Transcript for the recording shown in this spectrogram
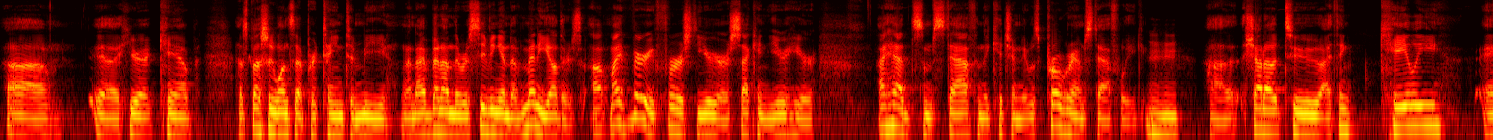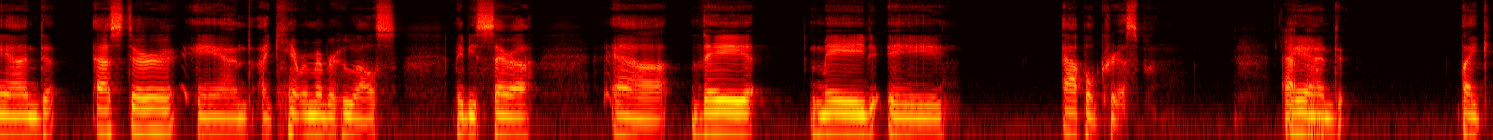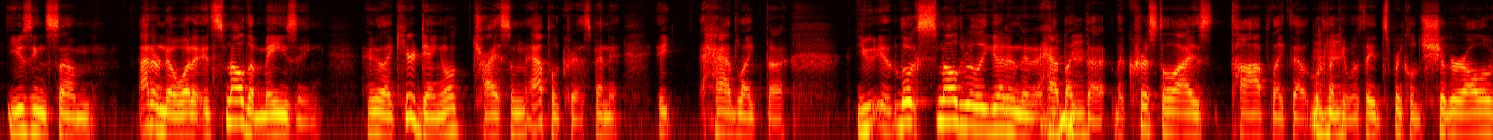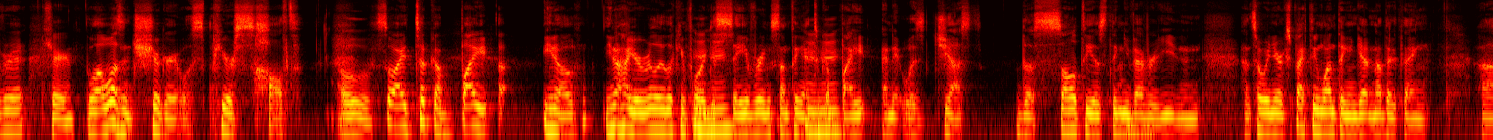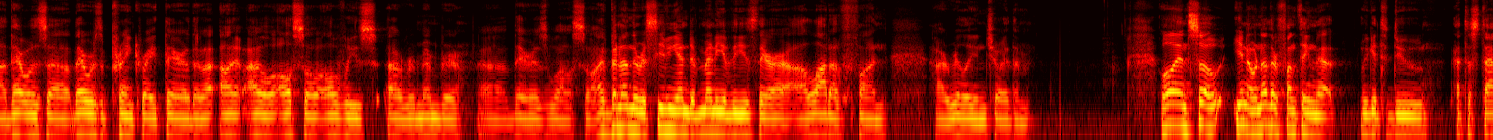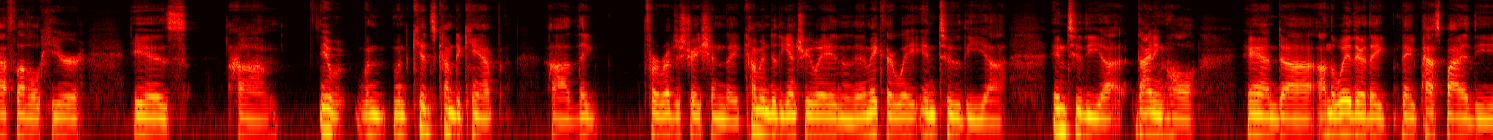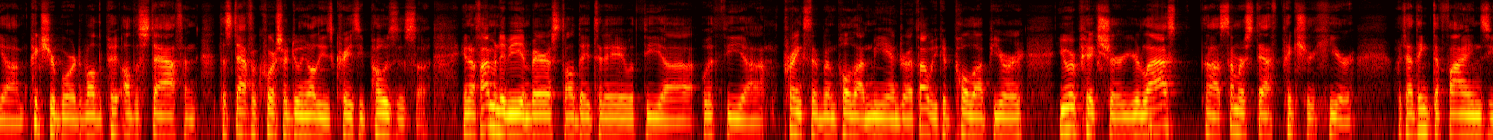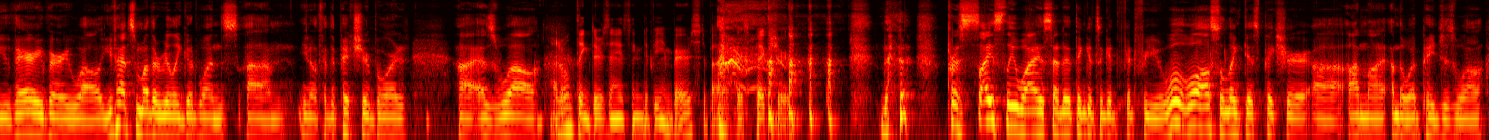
uh, uh, here at camp, especially ones that pertain to me. And I've been on the receiving end of many others. Uh, my very first year or second year here, I had some staff in the kitchen. It was program staff week. Uh, shout out to, I think, Kaylee and Esther, and I can't remember who else, maybe Sarah. Uh, they made a apple crisp and like using some I don't know what it, it smelled amazing. And you're like, here, Daniel, try some apple crisp, and it, it had like the you it looked smelled really good, and then it had like mm-hmm. the the crystallized top, like that looked like mm-hmm. it was they'd sprinkled sugar all over it. Sure. Well, it wasn't sugar; it was pure salt. Oh, So I took a bite. uh, You know, you know how you're really looking forward to mm-hmm. savoring something. I took a bite, and it was just the saltiest thing you've ever eaten. And so when you're expecting one thing and get another thing, uh, there was a, there was a prank right there that I, I, will also always uh, remember uh, there as well. So I've been on the receiving end of many of these. They are a lot of fun. I really enjoy them. Well, and so you know, another fun thing that we get to do at the staff level here is, um, you know, when when kids come to camp, uh, they for registration they come into the entryway and they make their way into the uh, into the uh, dining hall. And uh, on the way there, they, they pass by the um, picture board of all the all the staff, and the staff, of course, are doing all these crazy poses. So, you know, if I'm going to be embarrassed all day today with the uh, with the uh, pranks that have been pulled on me, Andrew, I thought we could pull up your your picture, your last uh, summer staff picture here, which I think defines you very very well. You've had some other really good ones, um, you know, for the picture board uh, as well. I don't think there's anything to be embarrassed about with this picture. precisely why I said I think it's a good fit for you. We'll, we'll also link this picture uh, online on the webpage as well.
